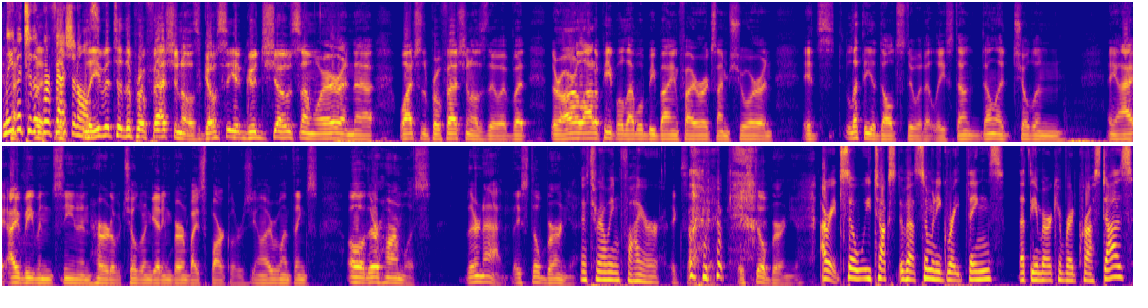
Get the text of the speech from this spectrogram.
Leave it to the professionals. Leave it to the professionals. Go see a good show somewhere and uh, watch the professionals do it. But there are a lot of people that will be buying fireworks, I'm sure, and it's let the adults do it at least. Don't don't let children. You know, I, I've even seen and heard of children getting burned by sparklers. You know, everyone thinks, oh, they're harmless. They're not. They still burn you. They're throwing fire. Exactly. they still burn you. All right. So we talked about so many great things that the American Red Cross does.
